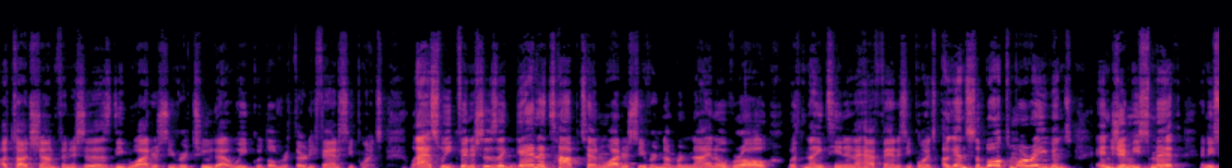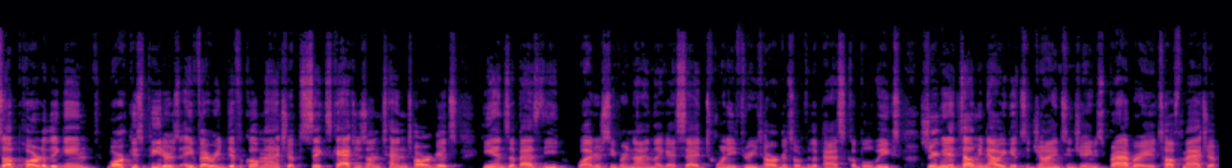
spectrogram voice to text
a touchdown, finishes as the wide receiver two that week with over 30 fantasy points. Last week finishes again a top 10 wide receiver, number nine overall with 19 and a half fantasy points against the Baltimore Ravens and Jimmy Smith. And he saw part of the game, Marcus Peters, a very difficult matchup. Six catches on 10 targets. He ends up as the wide receiver nine, like I said, 23 targets over the past couple of weeks. So you're going to tell me now he gets the Giants and James Bradberry, a tough matchup.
